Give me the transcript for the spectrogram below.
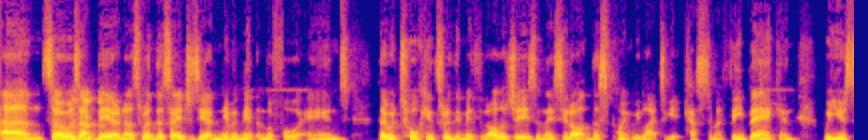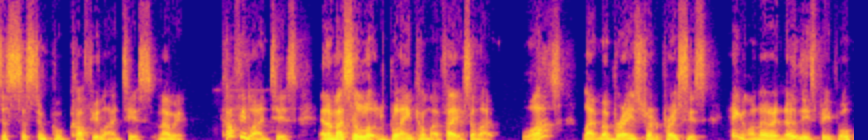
Um, so I was up there and I was with this agency. I'd never met them before, and they were talking through their methodologies. And they said, "Oh, at this point, we like to get customer feedback, and we use a system called Coffee Line Test." And I went, "Coffee Line Test," and I must have looked blank on my face. I'm like, "What?" Like my brain's trying to process. Hang on, I don't know these people.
